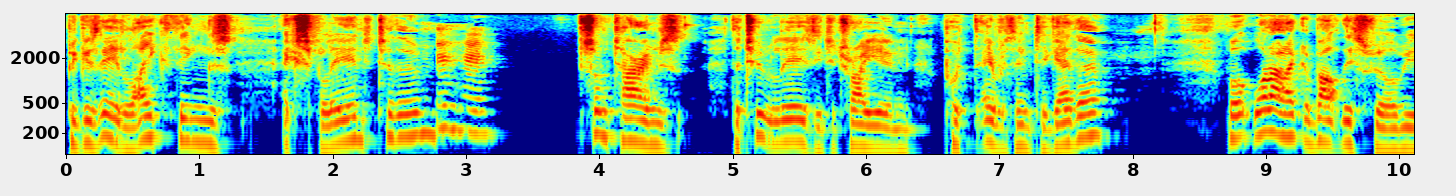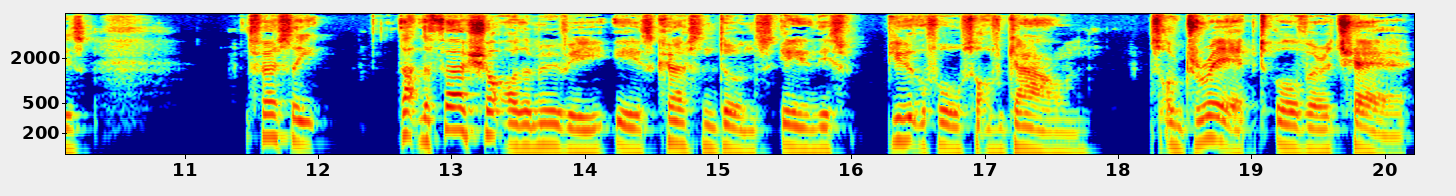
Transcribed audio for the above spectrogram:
because they like things explained to them. Mm-hmm. Sometimes they're too lazy to try and put everything together. But what I like about this film is, firstly, that the first shot of the movie is Kirsten Dunst in this beautiful sort of gown, sort of draped over a chair.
